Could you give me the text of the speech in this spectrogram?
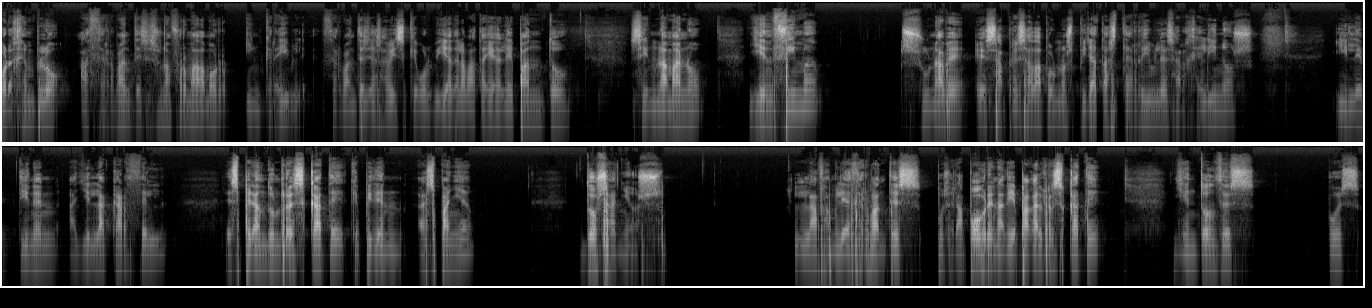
por ejemplo, a Cervantes. Es una forma de amor increíble. Cervantes ya sabéis que volvía de la batalla de Lepanto sin una mano y encima su nave es apresada por unos piratas terribles argelinos y le tienen allí en la cárcel esperando un rescate que piden a España dos años. La familia de Cervantes pues era pobre, nadie paga el rescate y entonces pues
